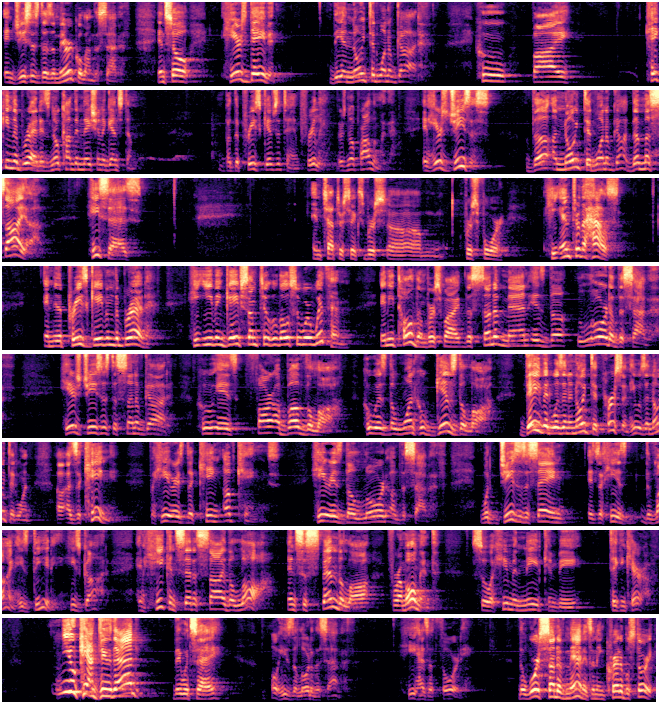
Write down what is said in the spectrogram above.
And Jesus does a miracle on the Sabbath. And so here's David, the anointed one of God, who by taking the bread has no condemnation against him. But the priest gives it to him freely. There's no problem with it. And here's Jesus, the anointed one of God, the Messiah. He says in chapter 6, verse, um, verse 4, he entered the house, and the priest gave him the bread. He even gave some to those who were with him. And he told them, verse 5, the Son of Man is the Lord of the Sabbath. Here's Jesus, the Son of God, who is far above the law, who is the one who gives the law. David was an anointed person, he was anointed one uh, as a king. But here is the King of Kings. Here is the Lord of the Sabbath. What Jesus is saying is that he is divine, he's deity, he's God and he can set aside the law and suspend the law for a moment so a human need can be taken care of. You can't do that, they would say. Oh, he's the Lord of the Sabbath. He has authority. The word Son of Man is an incredible story,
